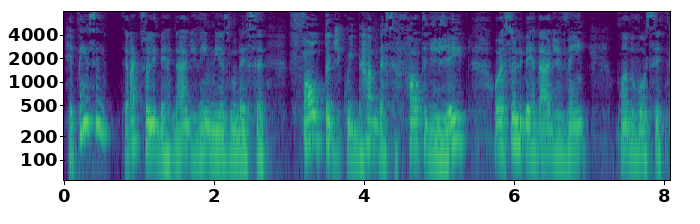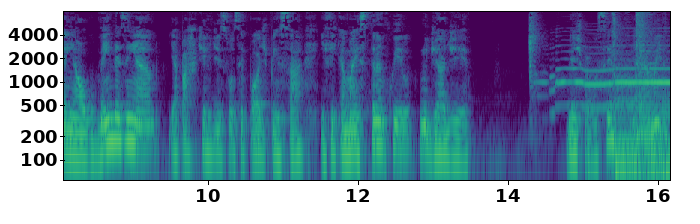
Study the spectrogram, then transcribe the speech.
Repensa aí, será que sua liberdade vem mesmo dessa falta de cuidado, dessa falta de jeito? Ou a sua liberdade vem quando você tem algo bem desenhado e a partir disso você pode pensar e fica mais tranquilo no dia a dia? Beijo para você e até amanhã.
